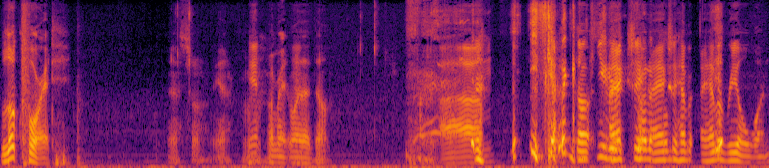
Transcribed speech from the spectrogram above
Look for it. Yeah, so yeah, Yeah. I'm writing one of that down. Um, He's got a So computer. I in actually, front of I him, actually have I have a real one.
